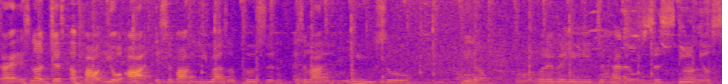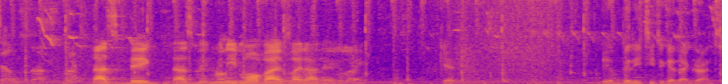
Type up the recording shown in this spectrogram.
Right. It's not just about your art, it's about you as a person. It's about you. So, you know, whatever you need to kind of sustain yourself. Yeah. That's big. That's big. We need more vibes like that here. Get the ability to get that grant.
